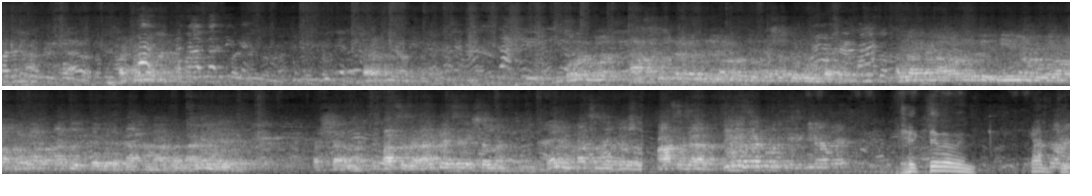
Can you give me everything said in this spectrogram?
আগে বলেন মাশাআল্লাহ 5000 আর কে আছেন ইনশাআল্লাহ বলেন 5000 দশ 5000 3000 করে থেকে কিনা দেখতে পাবেন কালকে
